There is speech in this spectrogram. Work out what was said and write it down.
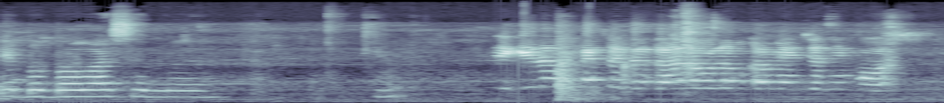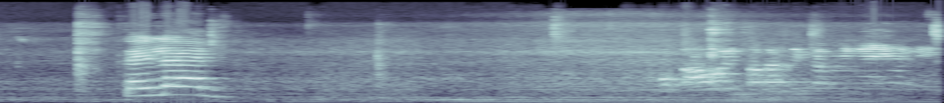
eh babawasan mo. Sige lang kasi dadalaw lang kami dyan ni boss. Kailan? Away pa kasi kami ngayon eh.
